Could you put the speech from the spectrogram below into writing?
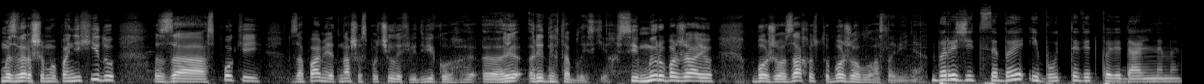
ми звершимо паніхіду за спокій, за пам'ять наших спочилих від віку е, рідних та близьких. Всім миру бажаю, Божого захисту, Божого благословіння. Бережіть себе і будьте відповідальними.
